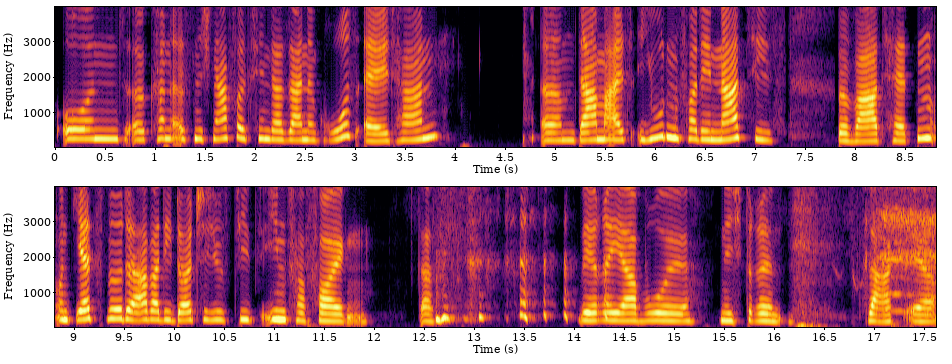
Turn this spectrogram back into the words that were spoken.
und äh, könne es nicht nachvollziehen, da seine Großeltern ähm, damals Juden vor den Nazis bewahrt hätten und jetzt würde aber die deutsche Justiz ihn verfolgen. Das wäre ja wohl nicht drin, sagt er.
